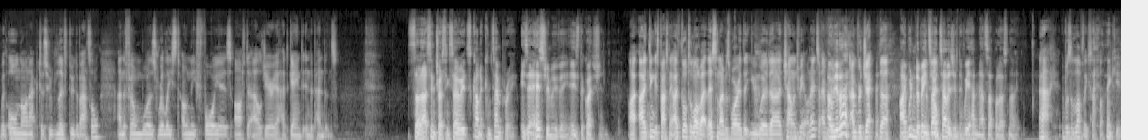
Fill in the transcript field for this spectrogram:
with all non-actors who lived through the battle, and the film was released only four years after Algeria had gained independence. So that's interesting. So it's kind of contemporary. Is it a history movie? Is the question. I, I think it's fascinating. I've thought a lot about this, and I was worried that you would uh, challenge me on it. And Oh, did I? And reject the. I wouldn't have been so film? intelligent if we hadn't had supper last night. Ah, it was a lovely supper. Thank you.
